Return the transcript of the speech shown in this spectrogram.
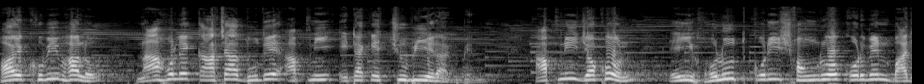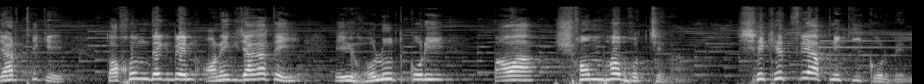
হয় খুবই ভালো, না হলে কাঁচা দুধে আপনি এটাকে চুবিয়ে রাখবেন। আপনি যখন এই হলুদ করি সংগ্রহ করবেন বাজার থেকে, তখন দেখবেন অনেক জায়গাতেই এই হলুদ করি পাওয়া সম্ভব হচ্ছে না। সেক্ষেত্রে আপনি কি করবেন?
